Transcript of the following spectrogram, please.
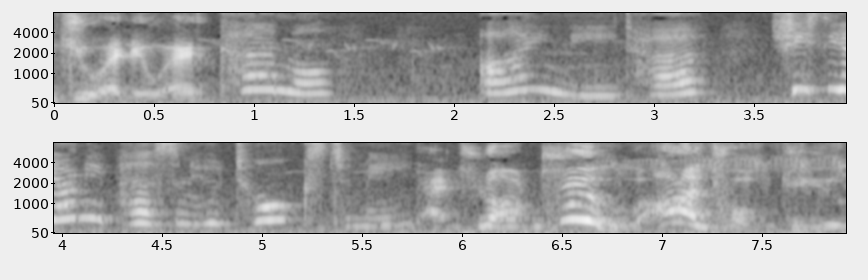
Who needs you anyway? Colonel, I need her. She's the only person who talks to me. That's not true. I talk to you.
